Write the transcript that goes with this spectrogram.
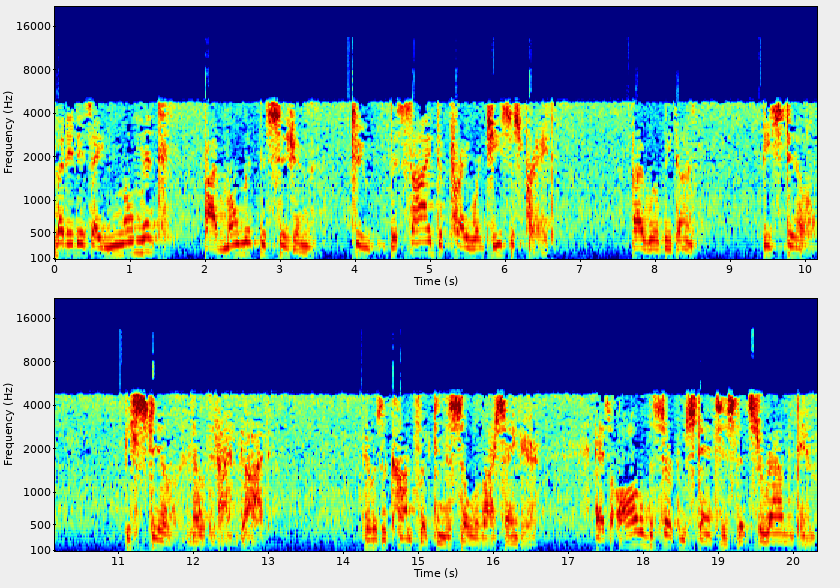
but it is a moment by moment decision to decide to pray what Jesus prayed Thy will be done. Be still. Be still and know that I am God. There was a conflict in the soul of our Savior as all of the circumstances that surrounded him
